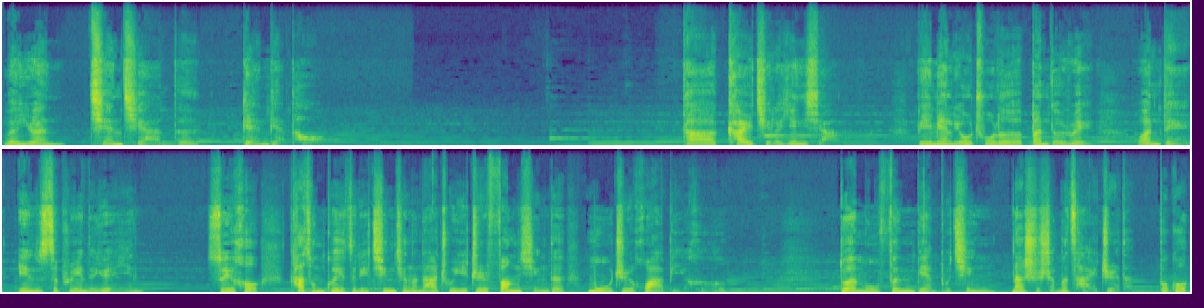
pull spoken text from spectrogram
文渊浅浅的点点头。他开启了音响，里面流出了班德瑞《One Day in Spring》的乐音。随后，他从柜子里轻轻的拿出一只方形的木质画笔盒。端木分辨不清那是什么材质的，不过。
